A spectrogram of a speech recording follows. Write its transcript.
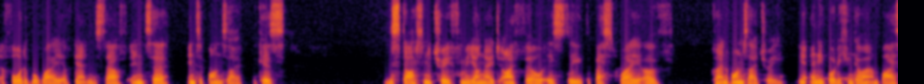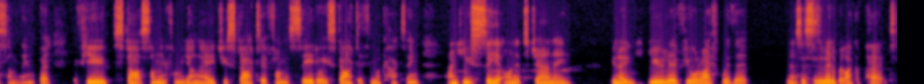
affordable way of getting yourself into into bonsai because starting a tree from a young age, I feel, is the, the best way of creating a bonsai tree. You know, anybody can go out and buy something, but if you start something from a young age, you start it from a seed or you start it from a cutting and you see it on its journey, you know, you live your life with it. You know, so this is a little bit like a pet.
